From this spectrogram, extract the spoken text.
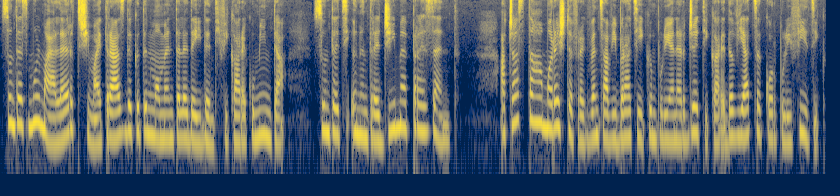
sunteți mult mai alert și mai treaz decât în momentele de identificare cu mintea. Sunteți în întregime prezent. Aceasta mărește frecvența vibrației câmpului energetic care dă viață corpului fizic.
